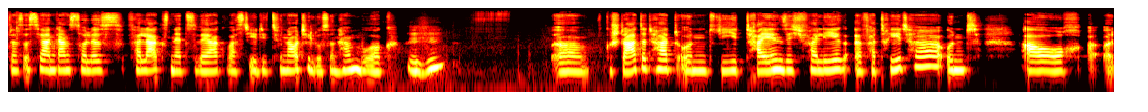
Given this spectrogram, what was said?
Das ist ja ein ganz tolles Verlagsnetzwerk, was die Edition Nautilus in Hamburg mhm äh, gestartet hat und die teilen sich Verleg äh, Vertreter und auch äh,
